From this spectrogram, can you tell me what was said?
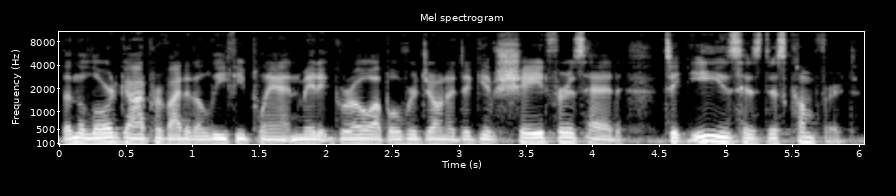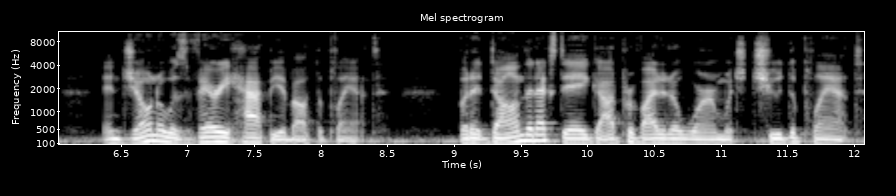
Then the Lord God provided a leafy plant and made it grow up over Jonah to give shade for his head, to ease his discomfort. And Jonah was very happy about the plant. But at dawn the next day, God provided a worm which chewed the plant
